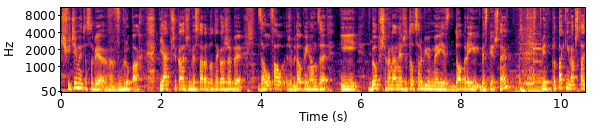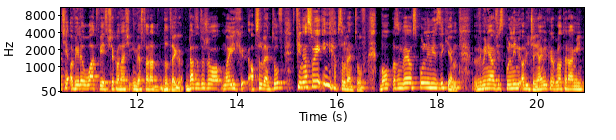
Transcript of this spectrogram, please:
ćwiczymy to sobie w, w grupach, jak przekonać inwestora do tego, żeby zaufał, żeby dał pieniądze i był przekonany, że to, co robimy jest dobre i bezpieczne. Więc po takim warsztacie o wiele łatwiej jest przekonać inwestora do tego. Bardzo dużo moich absolwentów finansuje innych absolwentów, bo rozmawiają wspólnym językiem, wymieniają się wspólnymi obliczeniami, kalkulatorami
